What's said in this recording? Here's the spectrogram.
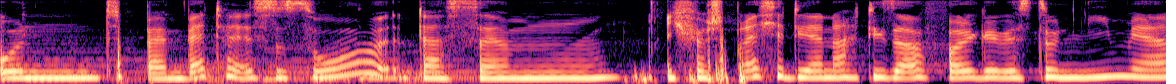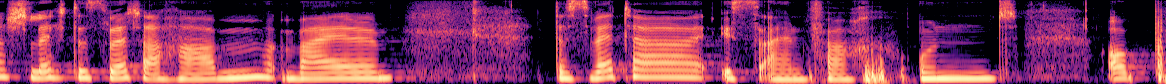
Und beim Wetter ist es so, dass ähm, ich verspreche dir, nach dieser Folge wirst du nie mehr schlechtes Wetter haben, weil das Wetter ist einfach. Und ob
